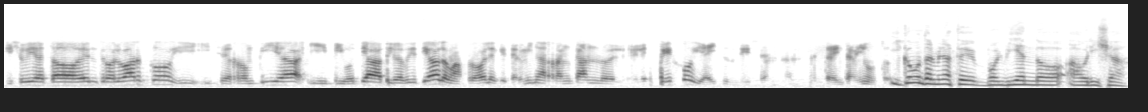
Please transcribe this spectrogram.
si yo hubiera estado dentro del barco y, y se rompía y pivoteaba, pivoteaba, lo más probable es que termine arrancando el, el espejo y ahí te dicen en 30 minutos. ¿Y cómo terminaste volviendo a orilla,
